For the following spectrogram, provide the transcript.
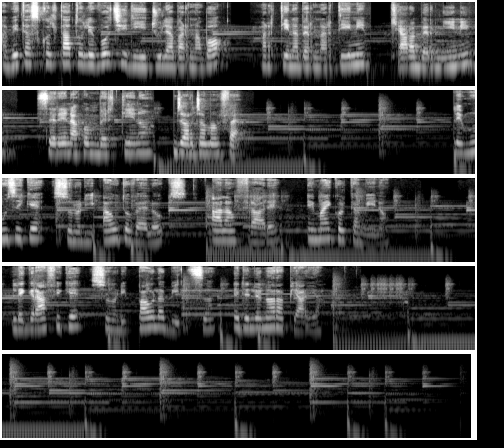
Avete ascoltato le voci di Giulia Barnabò, Martina Bernardini, Chiara Bernini, Serena Convertino, Giorgia Manfè. Le musiche sono di Autovelox, Alan Frare e Michael Camino. Le grafiche sono di Paola Bitz ed Eleonora Piaia.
